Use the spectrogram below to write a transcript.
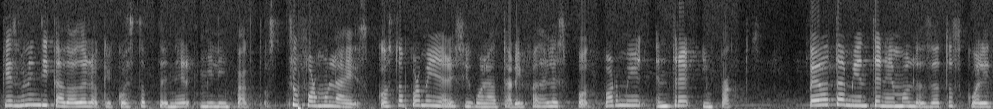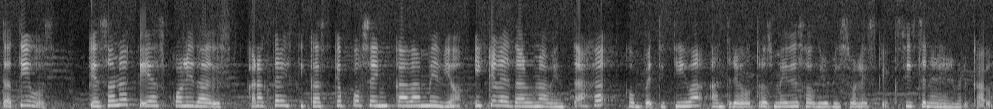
que es un indicador de lo que cuesta obtener mil impactos. Su fórmula es costo por millar es igual a tarifa del spot por mil entre impactos. Pero también tenemos los datos cualitativos, que son aquellas cualidades, características que poseen cada medio y que le dan una ventaja competitiva entre otros medios audiovisuales que existen en el mercado.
